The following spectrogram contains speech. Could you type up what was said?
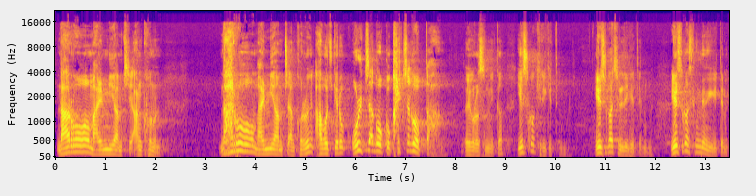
나로 말미암지 않고는 나로 말미암지 않고는 아버지께로 올 자가 없고 갈 자가 없다. 왜 그렇습니까? 예수가 길이기 때문에. 예수가 진리이기 때문에. 예수가 생명이기 때문에.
